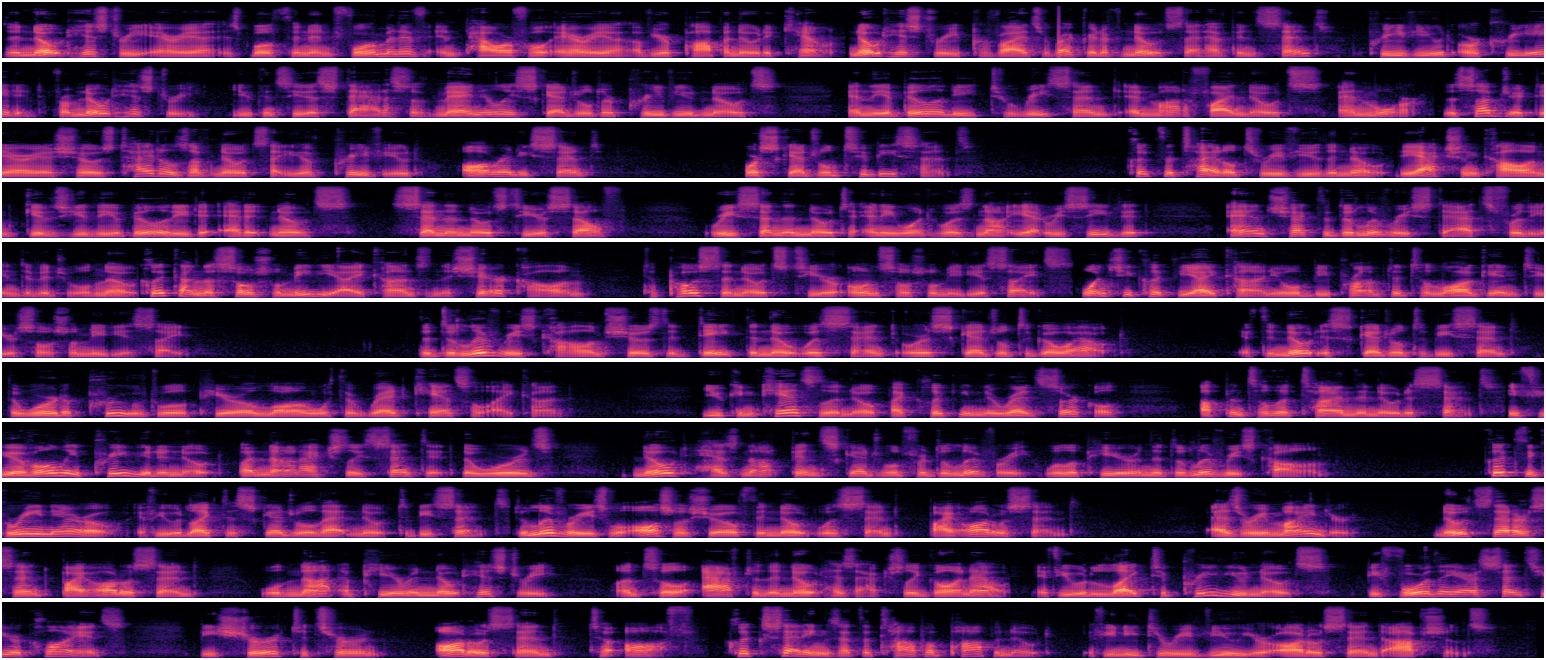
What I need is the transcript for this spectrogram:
The Note History area is both an informative and powerful area of your Popanote account. Note History provides a record of notes that have been sent, previewed, or created. From Note History, you can see the status of manually scheduled or previewed notes and the ability to resend and modify notes and more. The subject area shows titles of notes that you have previewed, already sent, or scheduled to be sent. Click the title to review the note. The action column gives you the ability to edit notes, send the notes to yourself, resend the note to anyone who has not yet received it, and check the delivery stats for the individual note. Click on the social media icons in the Share column to post the notes to your own social media sites. Once you click the icon, you will be prompted to log in to your social media site. The Deliveries column shows the date the note was sent or is scheduled to go out. If the note is scheduled to be sent, the word Approved will appear along with the red Cancel icon. You can cancel the note by clicking the red circle up until the time the note is sent. If you have only previewed a note but not actually sent it, the words Note has not been scheduled for delivery will appear in the Deliveries column. Click the green arrow if you would like to schedule that note to be sent. Deliveries will also show if the note was sent by AutoSend. As a reminder, notes that are sent by AutoSend will not appear in note history until after the note has actually gone out. If you would like to preview notes before they are sent to your clients, be sure to turn AutoSend to off. Click Settings at the top of Popanote if you need to review your AutoSend options.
